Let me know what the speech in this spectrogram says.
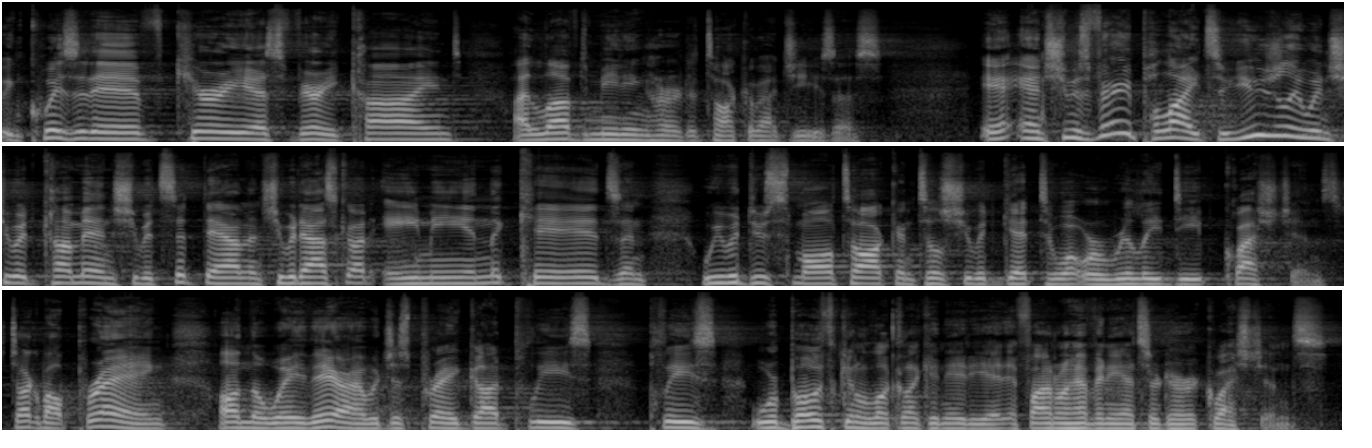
inquisitive, curious, very kind. I loved meeting her to talk about Jesus. And she was very polite. So usually when she would come in, she would sit down and she would ask about Amy and the kids, and we would do small talk until she would get to what were really deep questions. Talk about praying on the way there. I would just pray, God, please, please, we're both going to look like an idiot if I don't have an answer to her questions.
